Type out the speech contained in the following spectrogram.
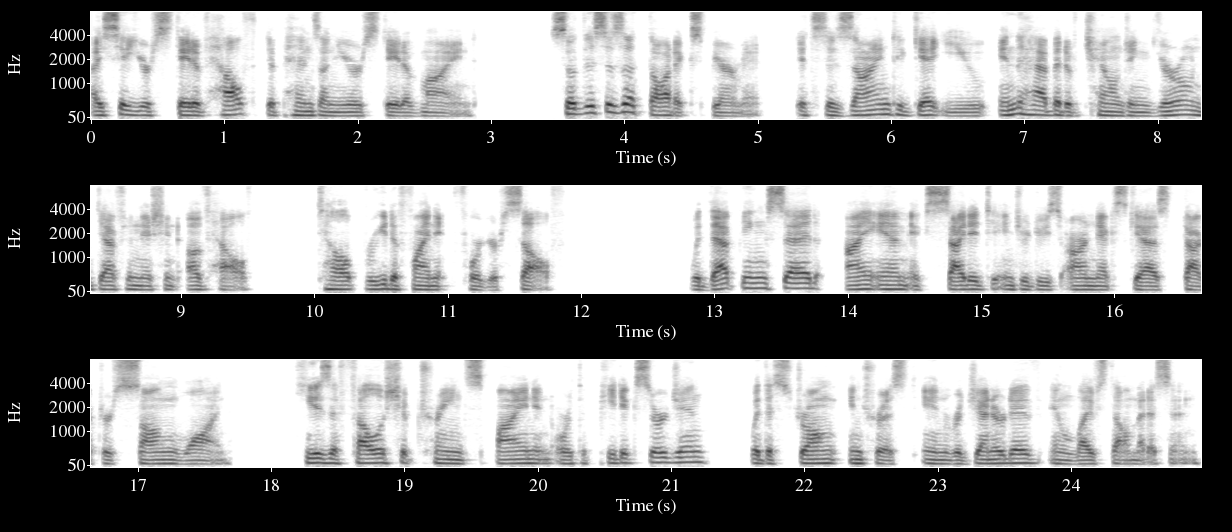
I say your state of health depends on your state of mind. So, this is a thought experiment. It's designed to get you in the habit of challenging your own definition of health to help redefine it for yourself. With that being said, I am excited to introduce our next guest, Dr. Sung Won. He is a fellowship trained spine and orthopedic surgeon with a strong interest in regenerative and lifestyle medicine.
